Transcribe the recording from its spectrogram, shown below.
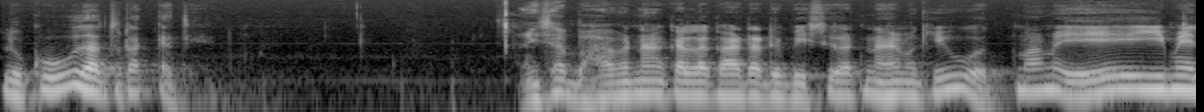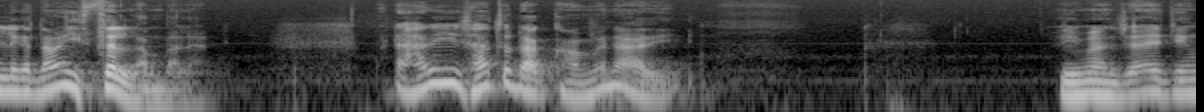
ලুকু සතුටක් ඇති වෙනවා. නිසා භාවනා කළා කාටට පිස්සුවට නැහැම කිව්වොත් මම ඒ ඊමේල් එක තමයි ඉස්සෙල්ලම බලන්නේ. මට හරි සතුටක් හම් වෙන හරි. විමර්ශය ඉතින්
